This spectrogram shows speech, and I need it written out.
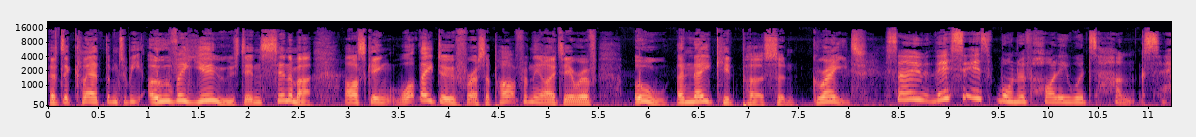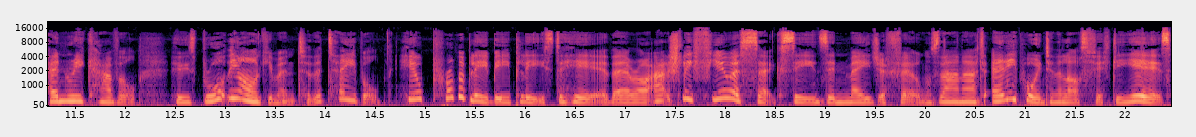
has declared them to be overused in cinema, asking what they do for us apart from the idea of, oh, a naked person. Great. So, this is one of Hollywood's hunks, Henry Cavill, who's brought the argument to the table. He'll probably be pleased to hear there are actually fewer sex scenes in major films than at any point in the last 50 years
